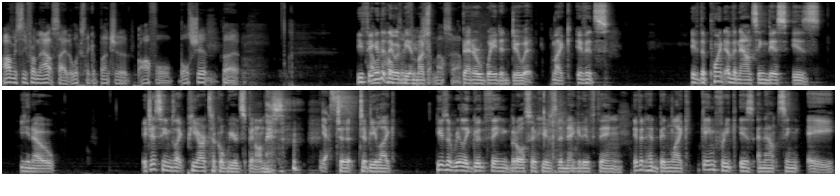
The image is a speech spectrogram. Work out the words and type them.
Obviously, from the outside, it looks like a bunch of awful bullshit. But you figure that there would be a much something else out. better way to do it. Like if it's if the point of announcing this is, you know, it just seems like PR took a weird spin on this Yes. to to be like here's a really good thing but also here's the negative thing. If it had been like Game Freak is announcing a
